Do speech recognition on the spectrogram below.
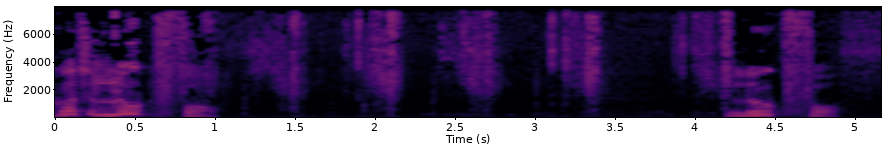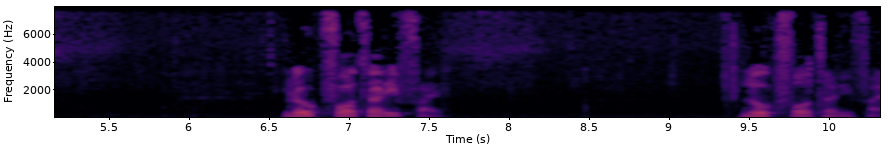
Go to Luke 4. Luke 4. Luke 4:35. Luke 4:35.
